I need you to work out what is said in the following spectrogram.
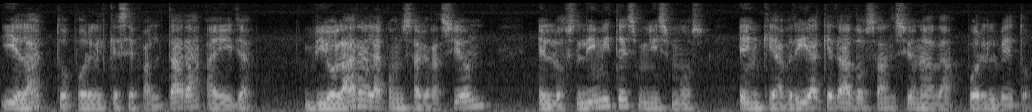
y el acto por el que se faltara a ella violara la consagración en los límites mismos en que habría quedado sancionada por el veto.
